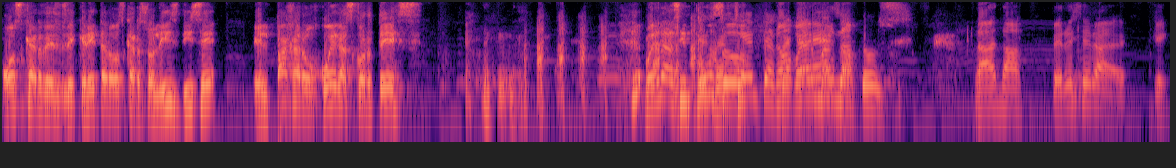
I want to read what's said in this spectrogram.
Oscar desde Querétaro, Oscar Solís, dice, el pájaro juegas Cortés. bueno, así se puso. siente a No, bueno. datos. No, no, pero ese era que,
